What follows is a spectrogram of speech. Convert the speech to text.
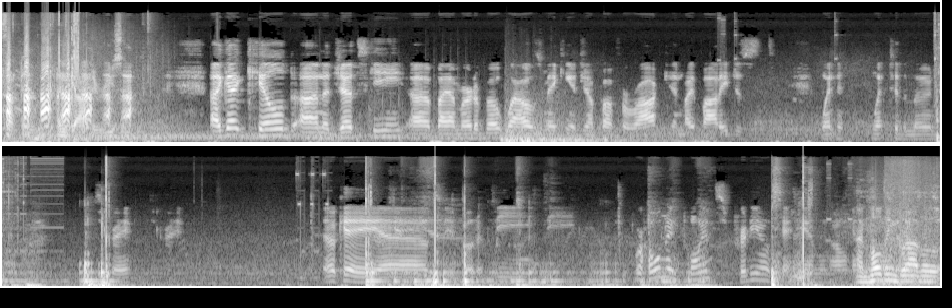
Fucking ungodly reason. I got killed on a jet ski uh, by a murder boat while I was making a jump off a rock, and my body just went went to the moon. It's great. It's great. Okay, uh, let's see, vote at B. We're holding points pretty okay. I mean, I'll- I'm holding Bravo,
